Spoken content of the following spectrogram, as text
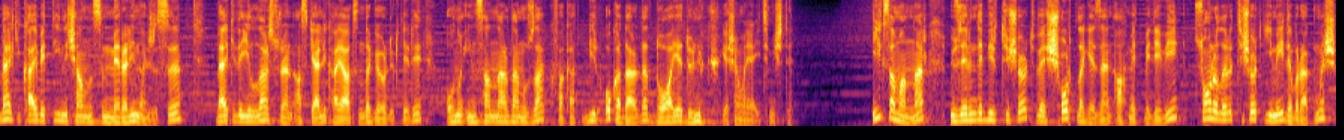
Belki kaybettiği nişanlısı Meral'in acısı, belki de yıllar süren askerlik hayatında gördükleri onu insanlardan uzak fakat bir o kadar da doğaya dönük yaşamaya itmişti. İlk zamanlar üzerinde bir tişört ve şortla gezen Ahmet Bedevi sonraları tişört giymeyi de bırakmış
